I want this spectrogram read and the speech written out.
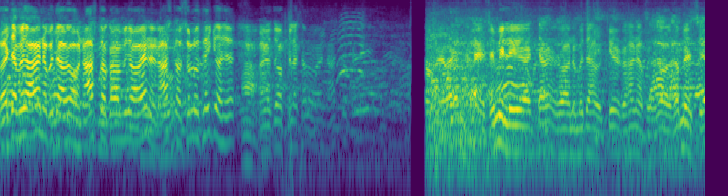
બધા આવી ને બધા નાસ્તો કરવા મિત્રો આવે ને નાસ્તો ચાલુ થઈ ગયો છે. અને તો પેલા ચાલો નાસ્તો કરી લઈએ. જમી લઈએ અત્યારે. બધા હવે કેરેટ રહે ને આપણે તો ગમે છે.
